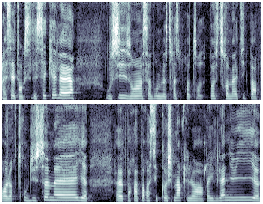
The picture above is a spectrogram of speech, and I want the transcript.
à cette anxiété séquelaire, ou s'ils ont un syndrome de stress post-traumatique par rapport à leurs troubles du sommeil, euh, par rapport à ces cauchemars qui leur arrivent la nuit, euh,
